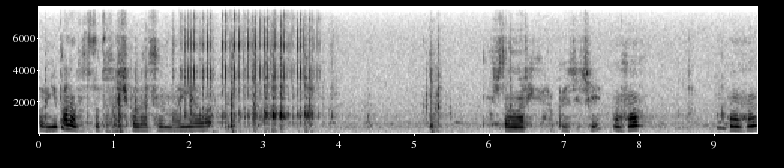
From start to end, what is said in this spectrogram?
Powinni pana to to coś koledzy moi, ale... Jeszcze anarchia robię dzisiaj. Aha. Aha.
